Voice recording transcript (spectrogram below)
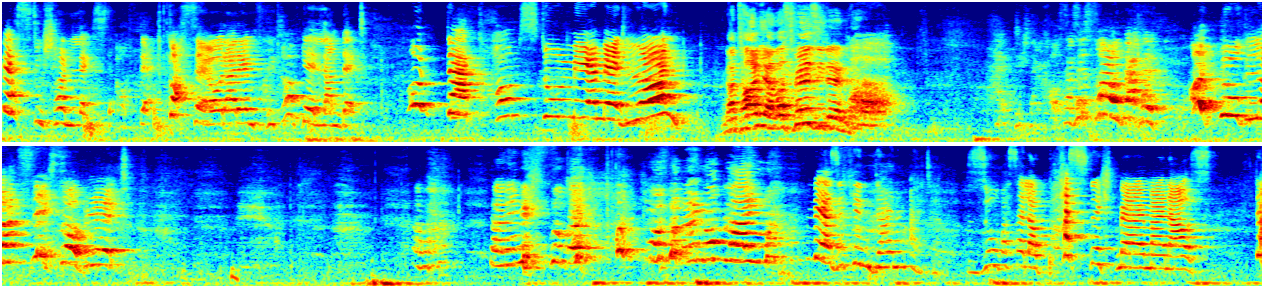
wärst du schon längst auf der Gosse oder dem Friedhof gelandet. Und da kommst du mir mit Lohn? Natalia, was will sie denn? Halt dich nach Haus, das ist Frauensache! Und du glotzt nicht so blöd! Aber dann nehme ich zurück. Ich muss dann irgendwo bleiben. Wer sich in deinem Alter sowas erlaubt, passt nicht mehr in mein Haus. Da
